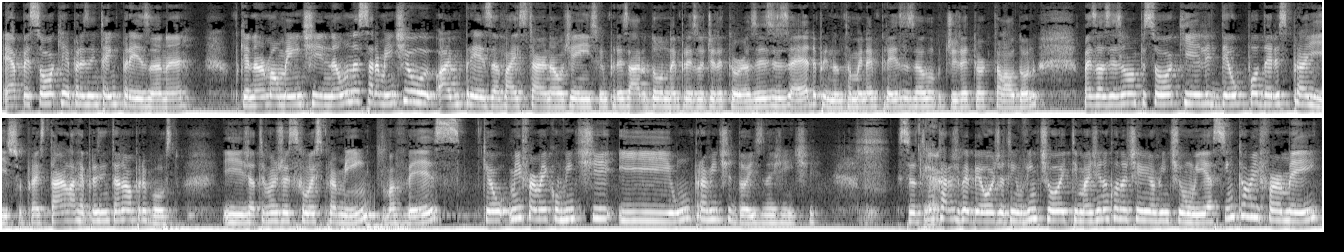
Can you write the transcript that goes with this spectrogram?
é a pessoa que representa a empresa, né? Porque normalmente, não necessariamente a empresa vai estar na audiência, o empresário, o dono da empresa, o diretor. Às vezes é, dependendo do tamanho da empresa, é o diretor que tá lá, o dono. Mas às vezes é uma pessoa que ele deu poderes para isso, para estar lá representando o preposto. E já teve um juiz que falou isso pra mim, uma vez, que eu me formei com 21 para 22, né, gente? Se eu tenho É. cara de bebê hoje, eu tenho 28, imagina quando eu tinha 21. E assim que eu me formei,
